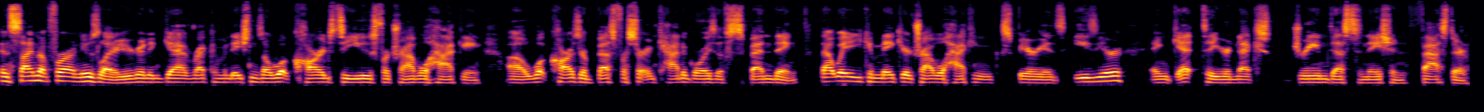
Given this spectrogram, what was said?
and sign up for our newsletter. You're going to get recommendations on what cards to use for travel hacking, uh, what cards are best for certain categories of spending. That way, you can make your travel hacking experience easier and get to your next dream destination faster.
